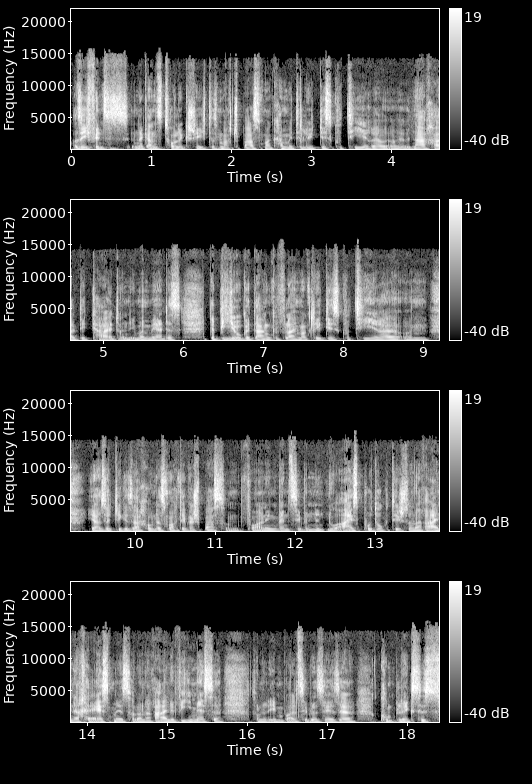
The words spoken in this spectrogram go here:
also ich finde es eine ganz tolle Geschichte. Das macht Spaß. Man kann mit den Leuten diskutieren, äh, Nachhaltigkeit und immer mehr das, der Bio-Gedanke vielleicht mal diskutieren. Ähm, ja, solche Sachen. Und das macht eben Spaß. Und vor allen Dingen, wenn es eben nicht nur Eisprodukt ist, sondern eine reine Käsemesse oder eine reine Weinmesse, sondern eben, weil es eben sehr, sehr komplex ist,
